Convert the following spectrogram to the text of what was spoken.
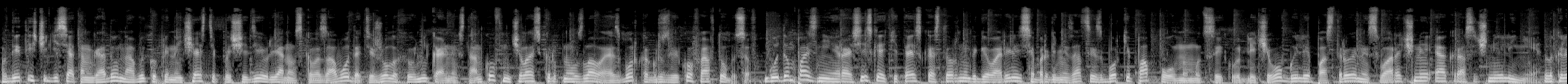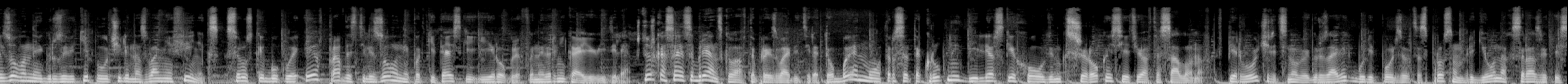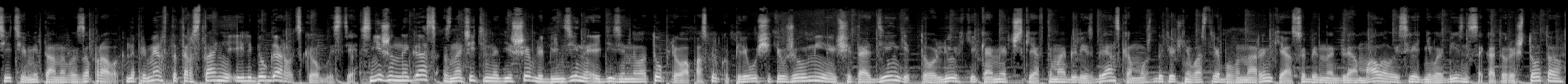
В 2010 году на выкупленной части площади Ульяновского завода тяжелых и уникальных станков началась крупноузловая сборка грузовиков и автобусов. Годом позднее российская и китайская стороны договорились об организации сборки по полному циклу, для чего были построены сварочные и окрасочные линии. Локализованные грузовики получили название «Феникс» с русской буквой F, правда стилизованный под китайский иероглиф, вы наверняка ее видели. Что же касается брянского автопроизводителя, то BN Motors — это крупный дилерский холдинг с широкой сетью автосалонов. В первую очередь новый грузовик будет пользоваться спросом в регионах с развитой сетью метановых заправок, например, в Татарстане или Белгородской области. Снижен Сжиженный газ значительно дешевле бензина и дизельного топлива, поскольку перевозчики уже умеют считать деньги, то легкие коммерческие автомобили из Брянска может быть очень востребован на рынке, особенно для малого и среднего бизнеса, который что-то,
